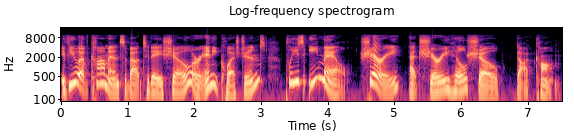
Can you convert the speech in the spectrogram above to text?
If you have comments about today's show or any questions, please email Sherry at sherryhillshow.com.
